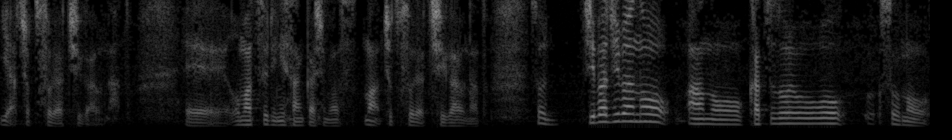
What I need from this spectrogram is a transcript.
いやちょっとそれは違うなと、えー、お祭りに参加します。まあちょっとそれは違うなと。そのじわじわのあの活動をその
